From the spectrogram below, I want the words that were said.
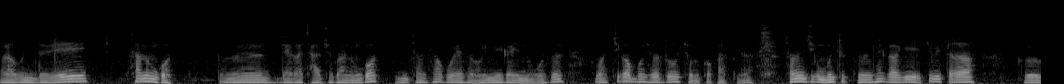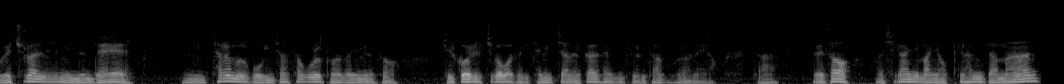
여러분들이 사는 곳 또는 내가 자주 가는 곳 인천 서구에서 의미가 있는 곳을 한번 찍어 보셔도 좋을 것 같습니다 저는 지금 문득 드는 생각이 좀 이따가 그 외출할 일이 좀 있는데 음, 차를 몰고 인천 서구를 돌아다니면서 길거리를 찍어봐도 재밌지 않을까 생각이 좀 들기도 하고 그러네요 자 그래서 시간이 많이 없긴 합니다만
